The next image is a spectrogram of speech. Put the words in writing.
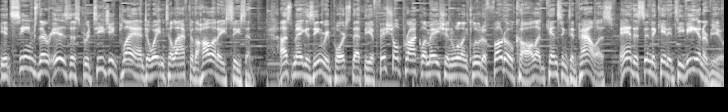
it seems there is a strategic plan to wait until after the holiday season. Us Magazine reports that the official proclamation will include a photo call at Kensington Palace and a syndicated TV interview.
